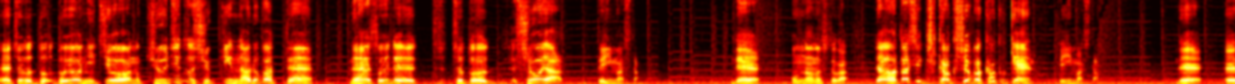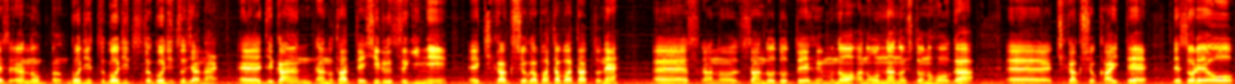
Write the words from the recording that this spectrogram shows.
え、ちょっと土曜日曜、あの、休日出勤なるばって、ね、それでちょっとしようやって言いました。で女の人が「じゃあ私企画書ば書くけん」って言いました。で、えー、あの後日後日と後日じゃない、えー、時間あの経って昼過ぎに、えー、企画書がバタバタっとね、えー、あのスタンドドット .fm のあの女の人の方が、えー、企画書書いてでそれを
